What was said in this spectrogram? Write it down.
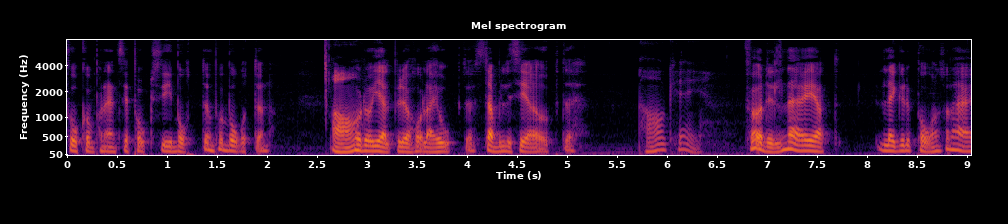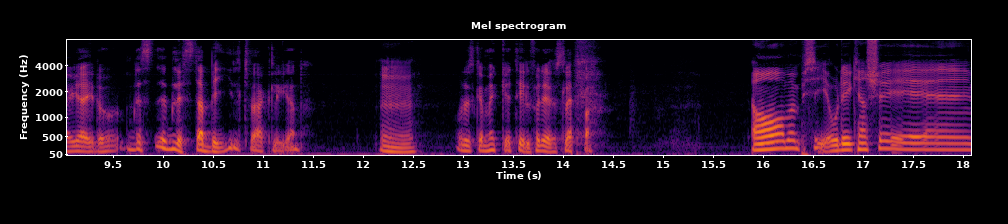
tvåkomponents epoxy i botten på båten. Ja, Och då hjälper det att hålla ihop det, stabilisera upp det. ja okej. Fördelen där är att lägger du på en sån här grej då det, det blir stabilt verkligen. Mm. Och det ska mycket till för det att släppa. Ja men precis och det kanske är,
